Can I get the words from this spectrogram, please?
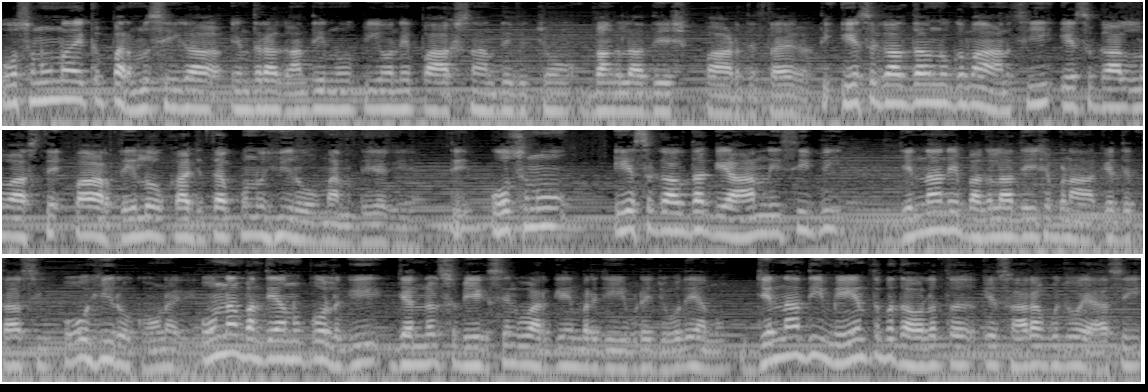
ਉਸ ਨੂੰ ਨਾ ਇੱਕ ਭਰਮ ਸੀਗਾ ਇੰਦਰਾ ਗਾਂਧੀ ਨੂੰ ਵੀ ਉਹਨੇ ਪਾਕਿਸਤਾਨ ਦੇ ਵਿੱਚੋਂ ਬੰਗਲਾਦੇਸ਼ ਪਾੜ ਦਿੱਤਾ ਹੈਗਾ। ਤੇ ਇਸ ਗੱਲ ਦਾ ਉਹਨੂੰ ਗਮਾਨ ਸੀ। ਇਸ ਗੱਲ ਵਾਸਤੇ ਭਾਰਤ ਦੇ ਲੋਕ ਅੱਜ ਤੱਕ ਉਹਨੂੰ ਹੀਰੋ ਮੰਨਦੇ ਹੈਗੇ ਆ। ਤੇ ਉਸ ਨੂੰ ਇਸ ਗੱਲ ਦਾ ਗਿਆਨ ਨਹੀਂ ਸੀ ਵੀ ਜਿਨ੍ਹਾਂ ਨੇ ਬੰਗਲਾਦੇਸ਼ ਬਣਾ ਕੇ ਦਿੱਤਾ ਸੀ, ਉਹ ਹੀਰੋ ਕੌਣ ਹੈਗੇ। ਉਹਨਾਂ ਬੰਦਿਆਂ ਨੂੰ ਭੁੱਲ ਗਈ ਜਨਰਲ ਸਬੇਗ ਸਿੰਘ ਵਰਗੇ ਮਰਜੀਵੜੇ ਯੋਧਿਆਂ ਨੂੰ, ਜਿਨ੍ਹਾਂ ਦੀ ਮਿਹਨਤ, ਬਦੌਲਤ ਇਹ ਸਾਰਾ ਕੁਝ ਹੋਇਆ ਸੀ,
